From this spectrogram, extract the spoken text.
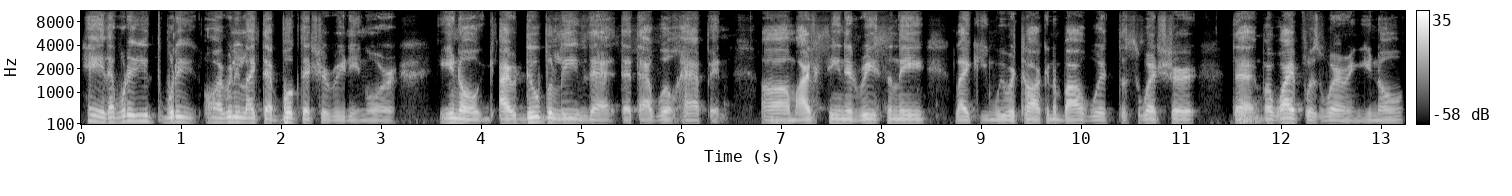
hey, that what are you what are you oh I really like that book that you're reading or you know, I do believe that that that will happen. Um. I've seen it recently, like we were talking about with the sweatshirt that Mm-hmm. my wife was wearing. You know,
